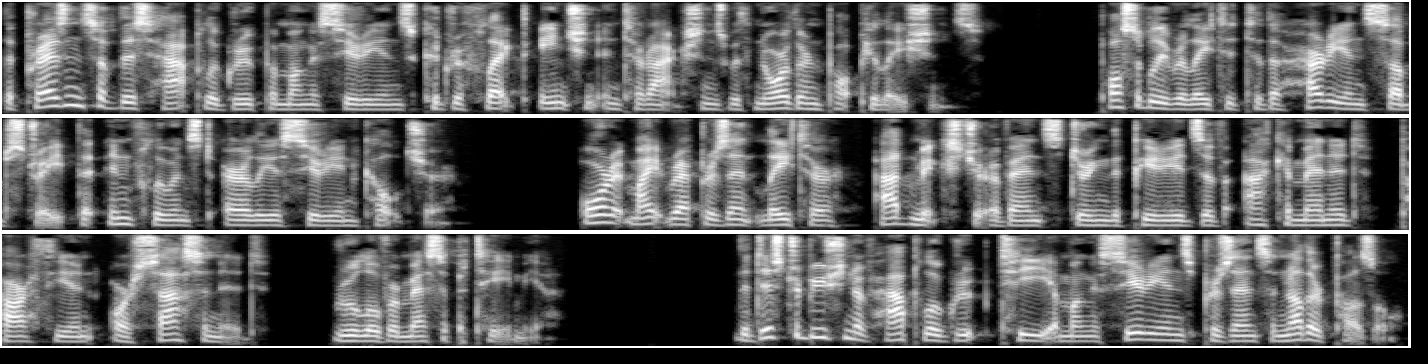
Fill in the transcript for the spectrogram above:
The presence of this haplogroup among Assyrians could reflect ancient interactions with northern populations, possibly related to the Hurrian substrate that influenced early Assyrian culture. Or it might represent later admixture events during the periods of Achaemenid, Parthian, or Sassanid rule over Mesopotamia. The distribution of haplogroup T among Assyrians presents another puzzle.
